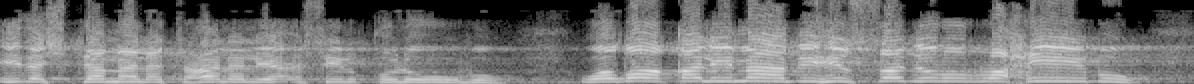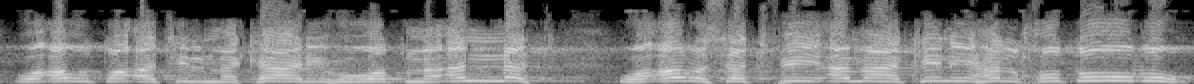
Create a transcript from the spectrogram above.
إذا اشتملت على اليأس القلوب وضاق لما به الصدر الرحيب وأوطأت المكاره واطمأنت وأرست في أماكنها الخطوب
